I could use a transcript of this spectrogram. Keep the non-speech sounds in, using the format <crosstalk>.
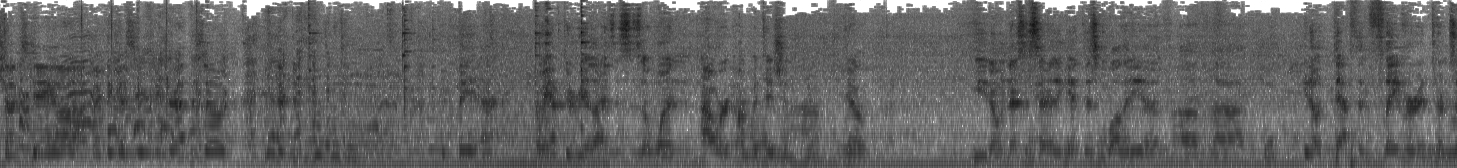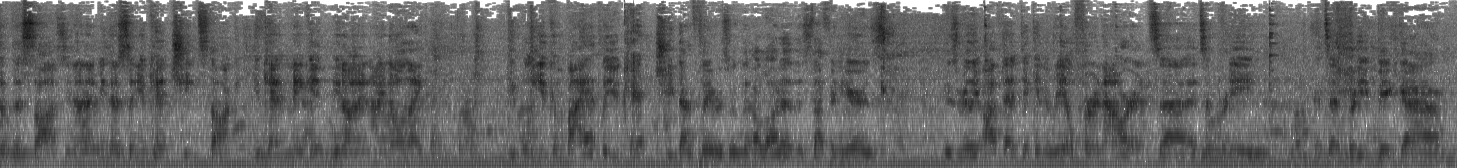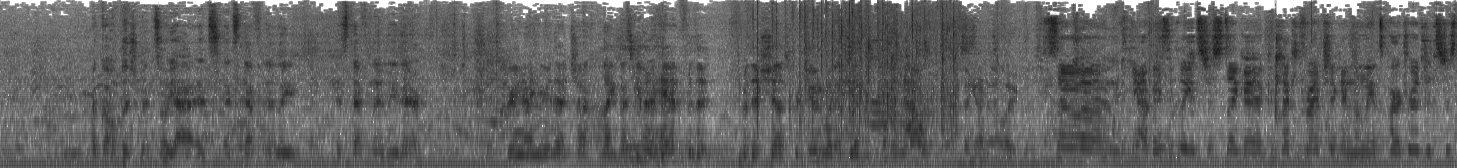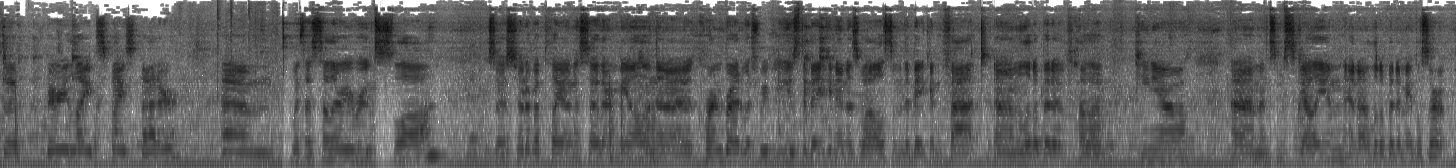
Chuck's day off. I think I see a future episode. <laughs> We, and we have to realize this is a one-hour competition. You know, you don't necessarily get this quality of, of uh, you know, depth and flavor in terms of the sauce. You know what I mean? There's, so you can't cheat stock. You can't make it. You know, and I know like people, you can buy it, but you can't cheat that flavor. So a lot of the stuff in here is is really authentic and real. For an hour, it's uh, it's a pretty it's a pretty big. Um, accomplishment so yeah it's it's definitely it's definitely there Great, I hear that, Chuck. Like, let's give it a hand for the for the chefs for doing what they did in an hour. I think I'm gonna like this. So um, yeah, basically it's just like a Kentucky Fried Chicken, only it's partridge. It's just a very light spiced batter um, with a celery root slaw. So it's sort of a play on a southern meal, and then a cornbread which we've used the bacon in as well. Some of the bacon fat, um, a little bit of jalapeno, um, and some scallion, and a little bit of maple syrup.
